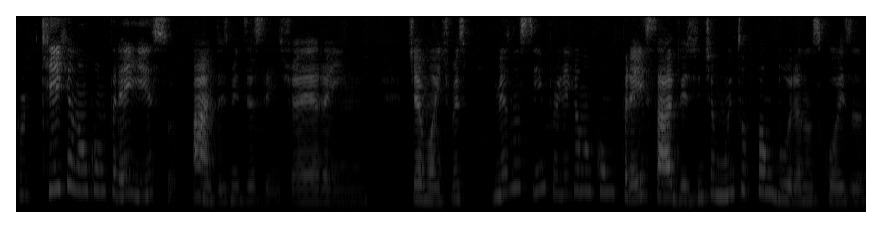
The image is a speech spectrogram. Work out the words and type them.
Por que, que eu não comprei isso? Ah, 2016, já era em diamante, mas mesmo assim, por que, que eu não comprei, sabe? A gente é muito pão dura nas coisas.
